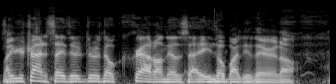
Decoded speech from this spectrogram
so you're trying to say there, was no crowd on the other side either? Nobody there at all.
